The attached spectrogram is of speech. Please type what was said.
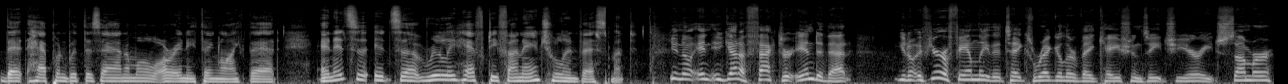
that happened with this animal or anything like that and it's a, it's a really hefty financial investment You know, and you got to factor into that. You know, if you're a family that takes regular vacations each year, each summer,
